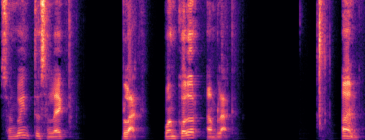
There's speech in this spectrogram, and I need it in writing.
So I'm going to select black, one color and black. And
